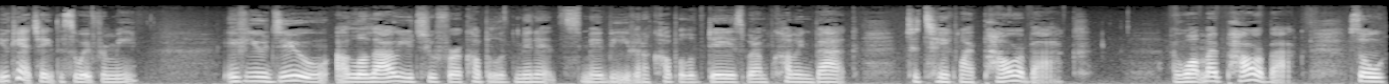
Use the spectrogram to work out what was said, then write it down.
You can't take this away from me. If you do, I'll allow you to for a couple of minutes, maybe even a couple of days, but I'm coming back to take my power back. I want my power back. So,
